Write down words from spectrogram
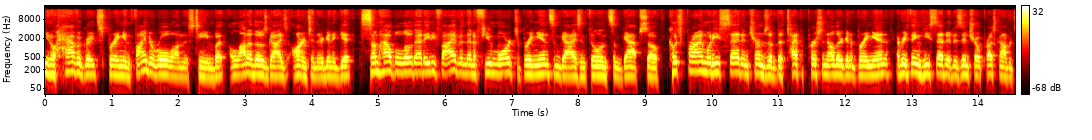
you know, have a great spring and find a role on this team. But a lot of those guys aren't, and they're going to get somehow below that 85 and then a few more to bring in some guys and fill in some gaps. So, Coach Prime, what he said in terms of the type of personnel they're going to bring in, everything he said at his intro press conference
